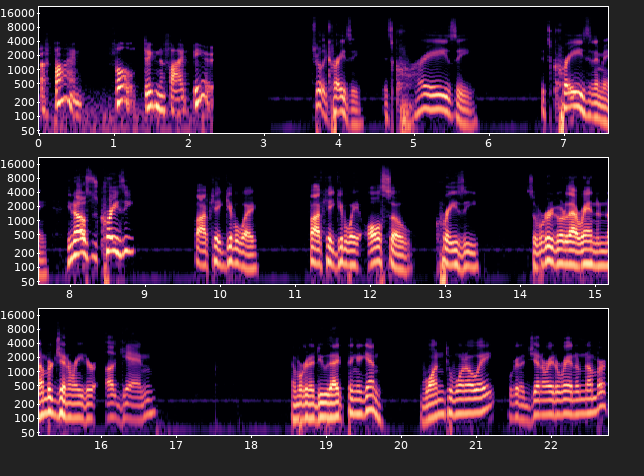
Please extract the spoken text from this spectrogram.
a fine, full, dignified beard. It's really crazy. It's crazy. It's crazy to me. You know what else is crazy? 5K giveaway. 5K giveaway also crazy. So we're going to go to that random number generator again. And we're going to do that thing again. 1 to 108. We're going to generate a random number.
